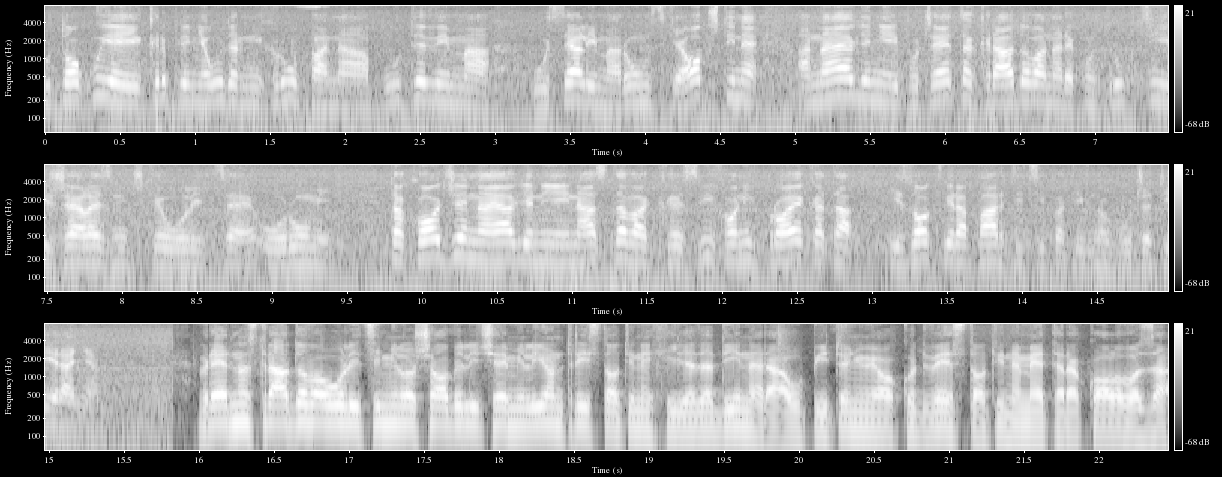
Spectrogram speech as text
U toku je i krpljenje udarnih rupa na putevima u selima Rumske opštine, a najavljen je i početak radova na rekonstrukciji železničke ulice u Rumi. Takođe, najavljen je i nastavak svih onih projekata iz okvira participativnog budžetiranja. Vrednost radova u ulici Miloša Obilića je 1.300.000 dinara, a u pitanju je oko 200 metara kolovoza.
